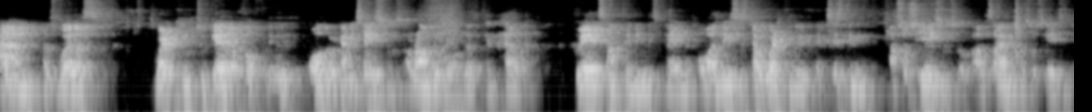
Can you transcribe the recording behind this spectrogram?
and as well as working together, hopefully, with other organizations around the world that can help create something in Spain, or at least start working with existing associations of Alzheimer's associations,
